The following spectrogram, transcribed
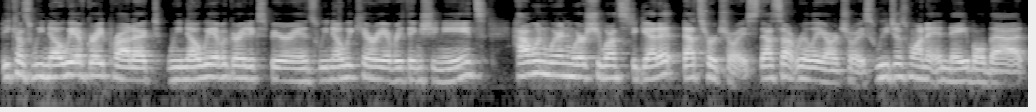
because we know we have great product. We know we have a great experience. We know we carry everything she needs. How and when, and where she wants to get it, that's her choice. That's not really our choice. We just want to enable that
